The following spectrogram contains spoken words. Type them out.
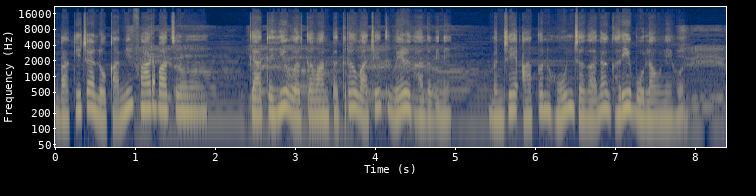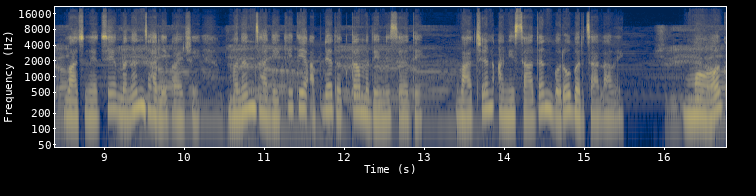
बाकीच्या लोकांनी फार वाचू नये त्यातही वर्तमानपत्र वाचित वेळ घालविणे. म्हणजे आपण होऊन जगाला घरी बोलावणे होय. वाचण्याचे मनन झाले पाहिजे. मनन झाले की ते आपल्या रक्तामध्ये मिसळते. वाचन आणि साधन बरोबर चालावे. मग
